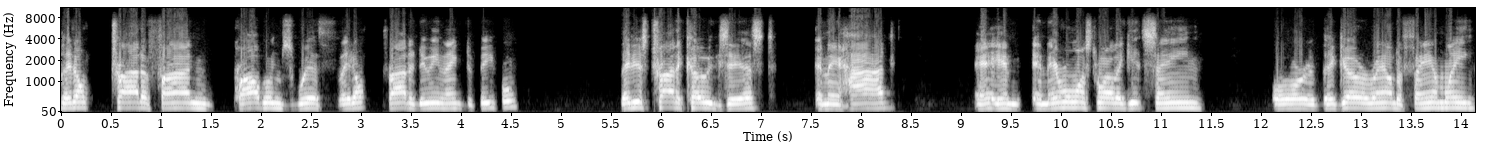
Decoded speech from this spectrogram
They don't try to find problems with. They don't try to do anything to people. They just try to coexist and they hide. And and, and every once in a while they get seen, or they go around a family,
